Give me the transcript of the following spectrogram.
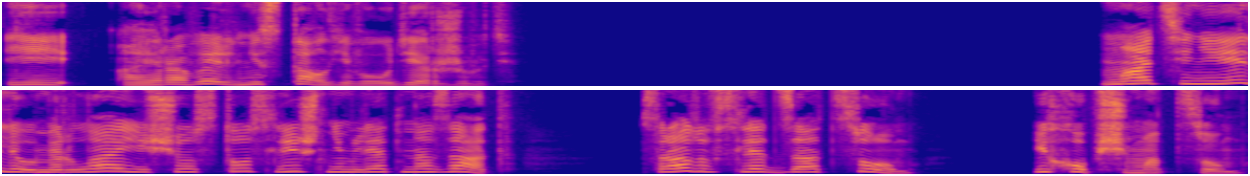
и Айравель не стал его удерживать. Мать Синиэля умерла еще сто с лишним лет назад, сразу вслед за отцом, их общим отцом.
